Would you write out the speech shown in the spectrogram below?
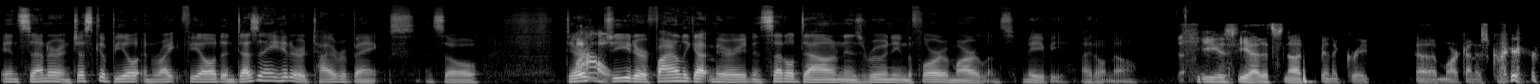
in center, and Jessica Biel in right field, and designated hitter Tyra Banks. And so Derek Wow. Jeter finally got married and settled down and is ruining the Florida Marlins. Maybe. I don't know. He is. Yeah, that's not been a great uh, mark on his career.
